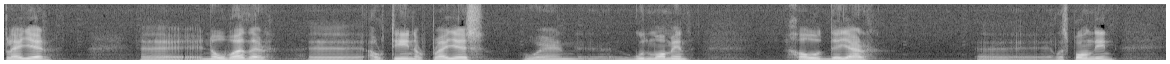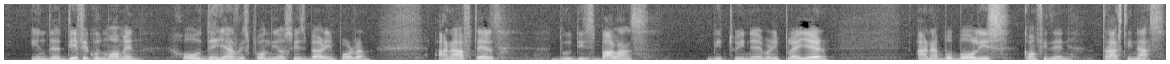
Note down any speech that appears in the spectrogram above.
player, uh, know whether uh, our team, our players, when uh, good moment, how they are uh, responding. In the difficult moment, how they are responding also is very important. And after, do this balance between every player, and above all is confident, trust in us,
